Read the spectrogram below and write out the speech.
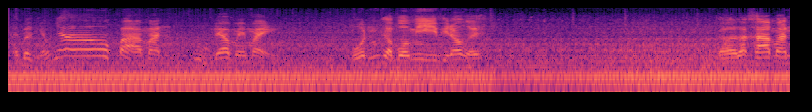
ให้เบิ่งเงาๆป่ามันปลูกแล้วใหม่ๆผลกับบ่มีพี่น้องเลยราคามัน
